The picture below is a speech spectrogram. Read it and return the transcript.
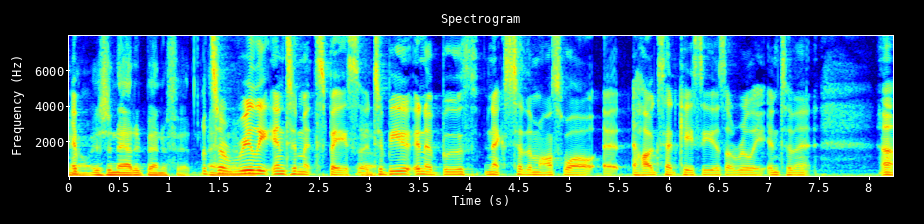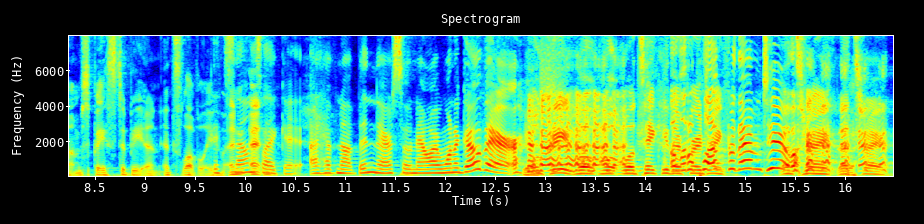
you It- know, is an added benefit. It's a And, um, really intimate space. Uh, yeah. to be in a booth next to the moss wall at Hogshead KC is a really intimate um, space to be in. It's lovely. It And- sounds and- like it. I have not been there, so now I want to go there. Well, great. We'll, we'll, we'll take you A there little for a plug drink. for them too. That's right. That's right.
